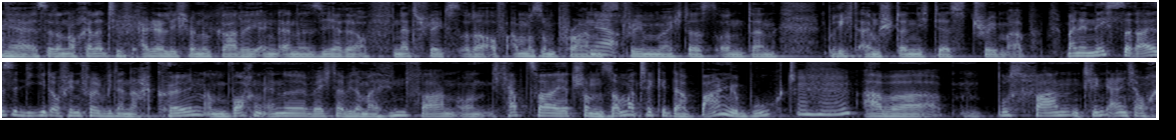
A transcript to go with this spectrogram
Ja, ist ja dann auch relativ ärgerlich, wenn du gerade irgendeine Serie auf Netflix oder auf Amazon Prime Ja. streamen möchtest und dann bricht einem ständig der Stream ab. Meine nächste Reise, die geht auf jeden Fall wieder nach Köln. Am Wochenende werde ich da wieder mal hinfahren und ich habe zwar jetzt schon ein Sommerticket der Bahn gebucht, aber Busfahren klingt eigentlich auch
